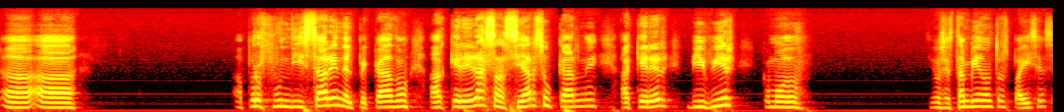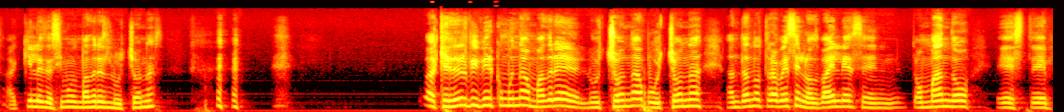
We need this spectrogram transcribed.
a, a, profundizar en el pecado, a querer asaciar su carne, a querer vivir como, si nos están viendo en otros países, aquí les decimos madres luchonas. a querer vivir como una madre luchona, buchona, andando otra vez en los bailes, en, tomando, este,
